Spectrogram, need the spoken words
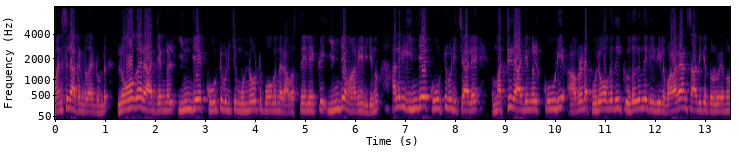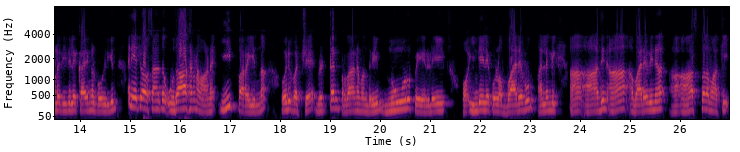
മനസ്സിലാക്കേണ്ടതായിട്ടുണ്ട്. ലോക രാജ്യങ്ങൾ ഇന്ത്യയെ കൂട്ടുപിടിച്ച് മുന്നോട്ട് പോകുന്ന ഒരു അവസ്ഥയിലേക്ക് ഇന്ത്യ മാറിയിരിക്കുന്നു. അല്ലെങ്കിൽ ഇന്ത്യയെ കൂട്ടുപിടിച്ചാലേ മറ്റ് രാജ്യങ്ങൾ കൂടി അവരുടെ പുരോഗതിക്ക് ഉതകുന്ന രീതിയിൽ വളരാൻ സാധിക്കത്തുള്ളൂ എന്നുള്ള രീതിയിലെ കാര്യങ്ങൾ പോയിരിക്കുന്നു. അതിന് ഏറ്റവും അവസാനത്തെ ഉദാഹരണമാണ് ഈ പറയുന്ന ഒരു പക്ഷേ ബ്രിട്ടൻ പ്രധാനമന്ത്രിയും നൂറ് പേരുടെയും ഇന്ത്യയിലേക്കുള്ള വരവും അല്ലെങ്കിൽ ആ അതിന് ആ വരവിന് ആസ്പദമാക്കി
